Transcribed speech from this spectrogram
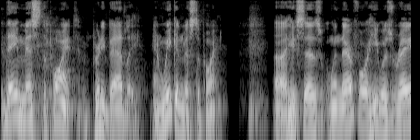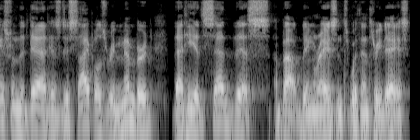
they miss the point pretty badly, and we can miss the point. Uh, he says, When therefore he was raised from the dead, his disciples remembered that he had said this about being raised within three days,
